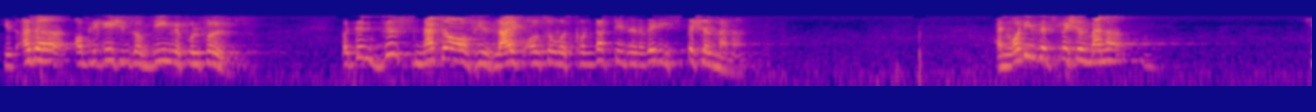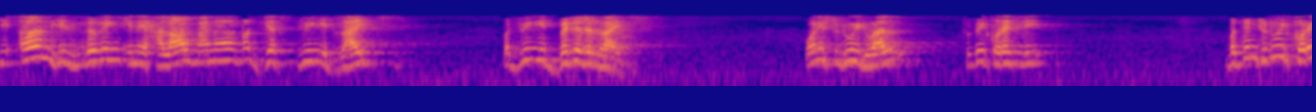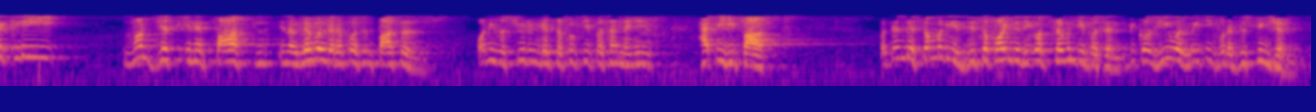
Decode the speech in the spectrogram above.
His other obligations of deen were fulfilled. But then this matter of his life also was conducted in a very special manner. And what is that special manner? He earned his living in a halal manner, not just doing it right, but doing it better than right. One is to do it well, to do it correctly, but then to do it correctly, not just in a pass, in a level that a person passes. One is a student gets a 50% and he's happy he passed. But then there's somebody is disappointed he got 70% because he was waiting for a distinction.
